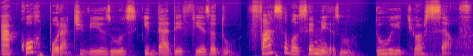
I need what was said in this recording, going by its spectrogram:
a corporativismos e da defesa do faça você mesmo, do it yourself.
